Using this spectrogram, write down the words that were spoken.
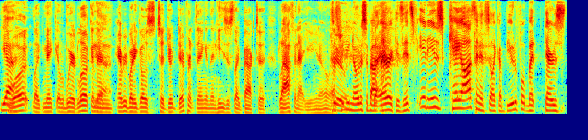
Yeah. what? Like make a weird look, and Yeah. then everybody goes to do a different thing, and then he's just like back to laughing at you. You know, like, That's what you notice about Eric is it's it is chaos and it's like a beautiful, but there's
